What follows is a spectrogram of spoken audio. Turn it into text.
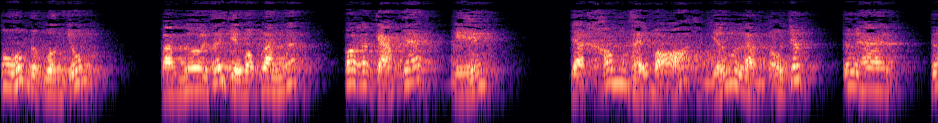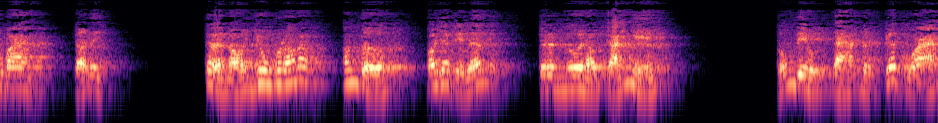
thu hút được quần chúng. Và người tới dự một lần đó có cái cảm giác nghiện và không thể bỏ những lần tổ chức thứ hai, thứ ba trở đi. Tức là nội dung của nó đó, ấn tượng, có giá trị lớn. Cho nên người nào trải nghiệm cũng đều đạt được kết quả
